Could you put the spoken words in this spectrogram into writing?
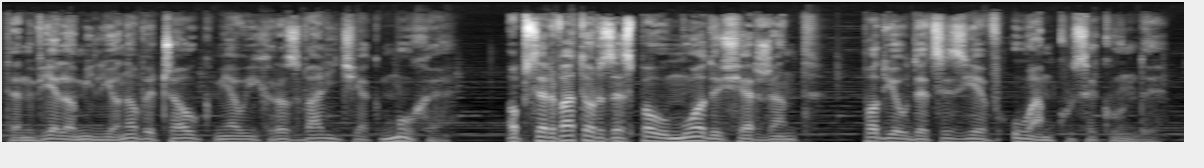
Ten wielomilionowy czołg miał ich rozwalić jak muchę. Obserwator zespołu Młody Sierżant podjął decyzję w ułamku sekundy.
